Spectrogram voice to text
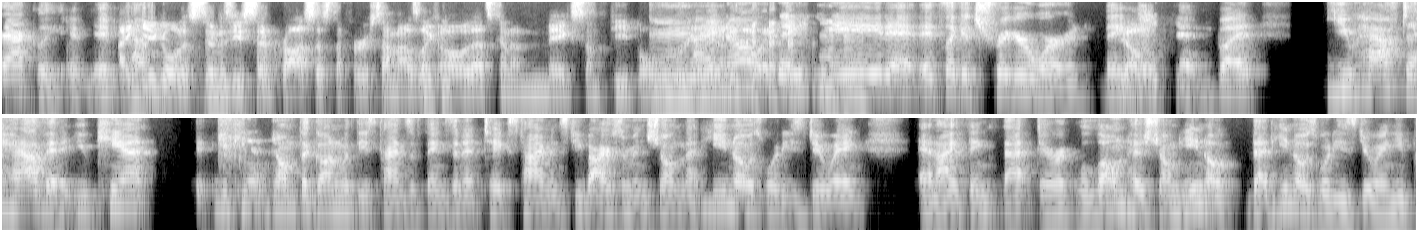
Exactly. If, if, I giggled as soon as you said process the first time. I was like, mm-hmm. oh, that's going to make some people. Mm-hmm. Really I know they hate it. It's like a trigger word. They yep. hate it, but you have to have it. You can't you can't jump the gun with these kinds of things and it takes time. And Steve Yzerman's shown that he knows what he's doing. And I think that Derek Lalonde has shown he know that he knows what he's doing. He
